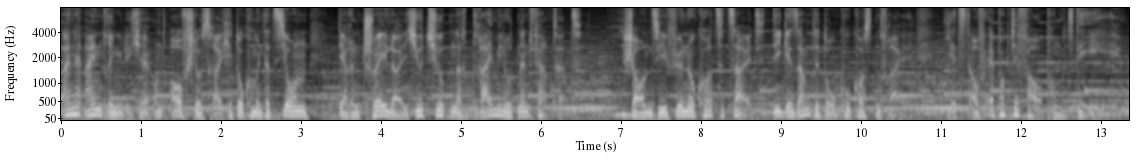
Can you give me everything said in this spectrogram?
Eine eindringliche und aufschlussreiche Dokumentation deren Trailer YouTube nach drei Minuten entfernt hat. Schauen Sie für nur kurze Zeit die gesamte Doku kostenfrei. Jetzt auf epochtv.de.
